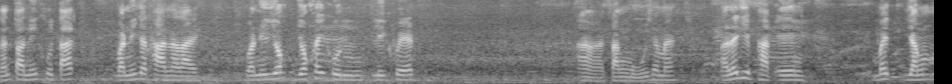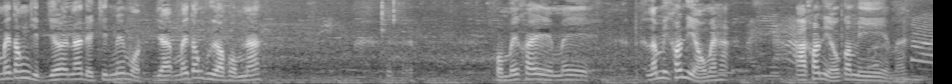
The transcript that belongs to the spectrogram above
งั้นตอนนี้ครูตั๊กวันนี้จะทานอะไร วันนี้ยกยกให้คุณรีเควสอ่าสั่งหมูใช่ไหมอะแล้วหยิบผักเองไม่ยังไม่ต้องหยิบเยอะนะ เดี๋ยวกินไม่หมดอย่าไม่ต้องเผื่อผมนะ ผมไม่ค่อยไม่ แล้วมีข้าวเหนียวไหมฮะอ่าข้าวเหนียวก็มีเห็นไหม ใช่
